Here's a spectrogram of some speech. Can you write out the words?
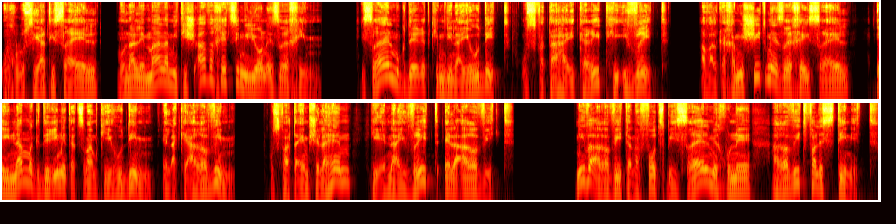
אוכלוסיית ישראל מונה למעלה מתשעה וחצי מיליון אזרחים. ישראל מוגדרת כמדינה יהודית, ושפתה העיקרית היא עברית, אבל כחמישית מאזרחי ישראל אינם מגדירים את עצמם כיהודים, אלא כערבים, ושפת האם שלהם היא אינה עברית, אלא ערבית. ניב הערבית הנפוץ בישראל מכונה ערבית פלסטינית.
